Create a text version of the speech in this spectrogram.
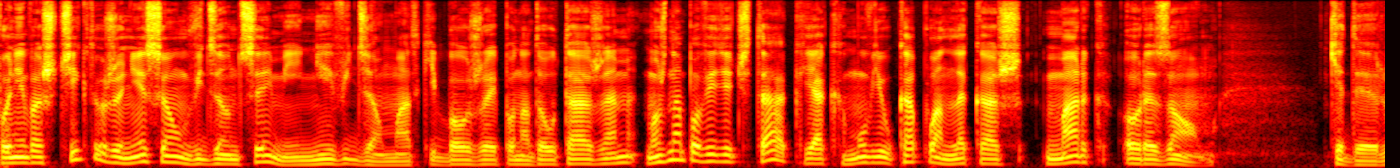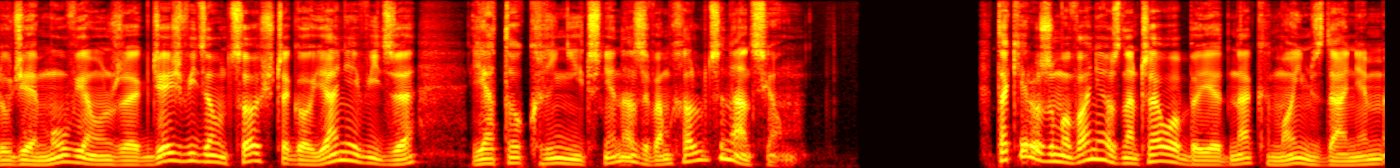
Ponieważ ci, którzy nie są widzącymi, nie widzą Matki Bożej ponad ołtarzem, można powiedzieć tak, jak mówił kapłan lekarz Marc Orezon. Kiedy ludzie mówią, że gdzieś widzą coś, czego ja nie widzę, ja to klinicznie nazywam halucynacją. Takie rozumowanie oznaczałoby jednak, moim zdaniem,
